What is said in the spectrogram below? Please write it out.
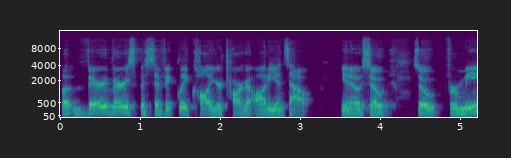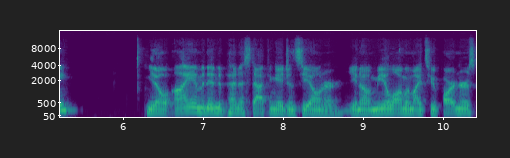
but very very specifically call your target audience out you know? So so for me you know i am an independent staffing agency owner you know me along with my two partners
